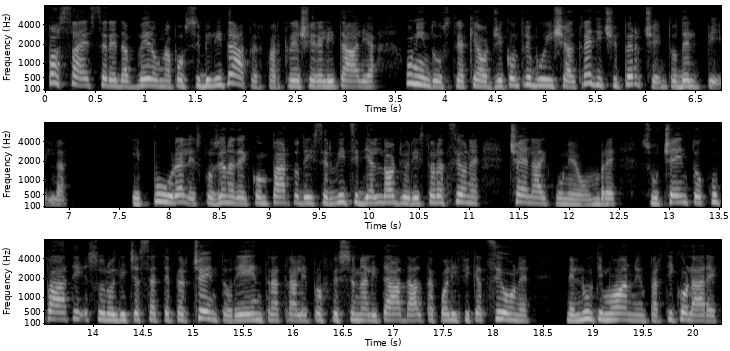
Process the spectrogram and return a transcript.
possa essere davvero una possibilità per far crescere l'Italia, un'industria che oggi contribuisce al 13% del PIL. Eppure l'esplosione del comparto dei servizi di alloggio e ristorazione cela alcune ombre. Su 100 occupati solo il 17% rientra tra le professionalità ad alta qualificazione. Nell'ultimo anno in particolare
